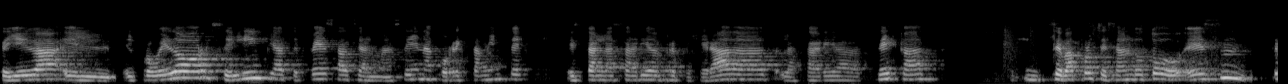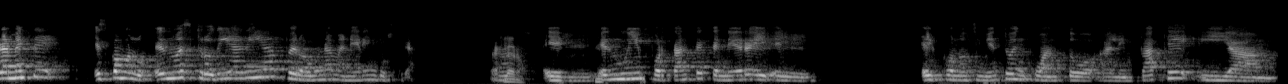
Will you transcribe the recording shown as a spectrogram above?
Se llega el, el proveedor, se limpia, se pesa, se almacena correctamente, están las áreas refrigeradas, las áreas secas, se va procesando todo. Es realmente es como es nuestro día a día, pero a una manera industrial. Claro. es muy importante tener el, el, conocimiento en cuanto al empaque y a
